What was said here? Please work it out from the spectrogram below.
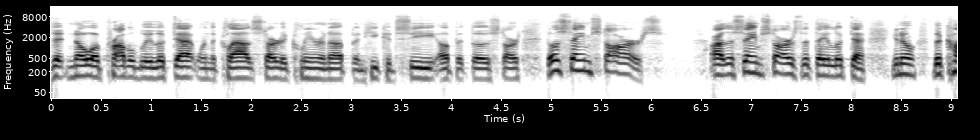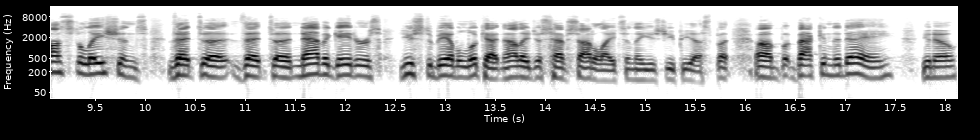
that Noah probably looked at when the clouds started clearing up and he could see up at those stars. Those same stars are the same stars that they looked at. You know, the constellations that, uh, that uh, navigators used to be able to look at, now they just have satellites and they use GPS. But, uh, but back in the day, you know,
